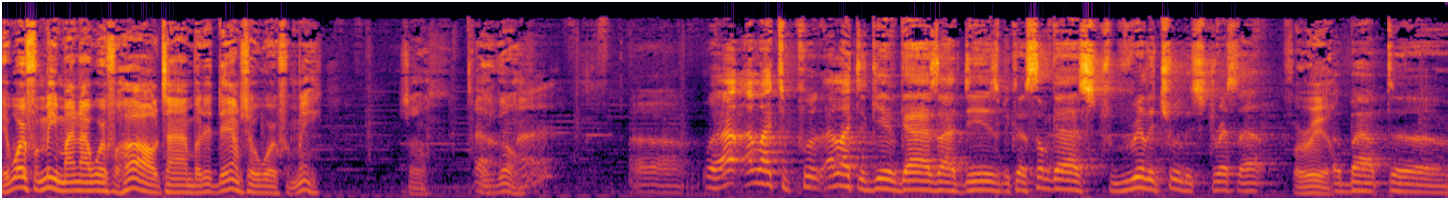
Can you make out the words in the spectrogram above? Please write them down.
It worked for me. Might not work for her all the time, but it damn sure worked for me. So there you go. Uh, well, I, I, like to put, I like to give guys ideas because some guys really, truly stress out for real about, uh,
